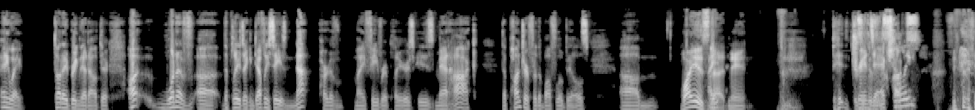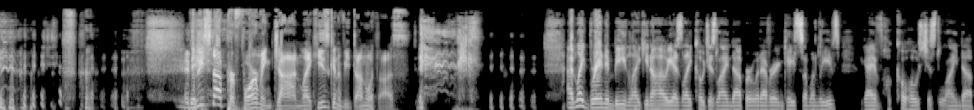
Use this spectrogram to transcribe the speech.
Anyway, thought I'd bring that out there. Uh, one of uh the players I can definitely say is not part of my favorite players is Matt Haack, the punter for the Buffalo Bills. Um, Why is I- that, Nate? transactionally. if we stop performing, John, like he's gonna be done with us. I'm like Brandon Beane, like you know how he has like coaches lined up or whatever in case someone leaves. Like I have co-hosts just lined up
